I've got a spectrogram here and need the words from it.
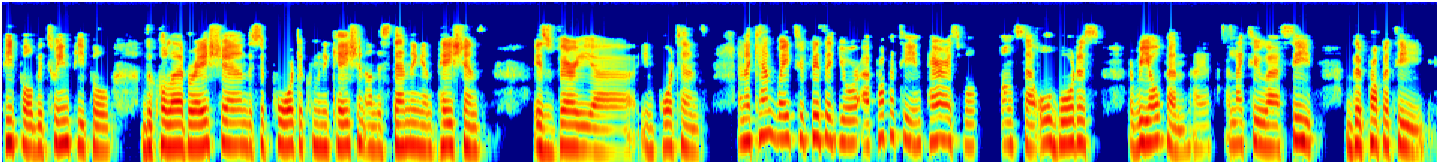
people, between people, the collaboration, the support, the communication, understanding, and patience is very uh, important. And I can't wait to visit your uh, property in Paris once uh, all borders reopen. I, would like to uh, see the property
